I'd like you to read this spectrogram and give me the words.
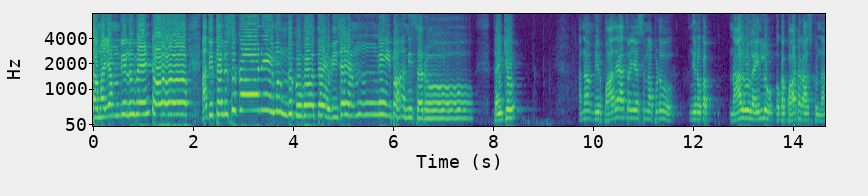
సమయం విలువేంటో. అది తెలుసుకొని ముందుకు పోతే విజయం నీ బానిసరో. థ్యాంక్ యూ అన్న మీరు పాదయాత్ర చేస్తున్నప్పుడు నేను ఒక నాలుగు లైన్లు ఒక పాట రాసుకున్నా.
